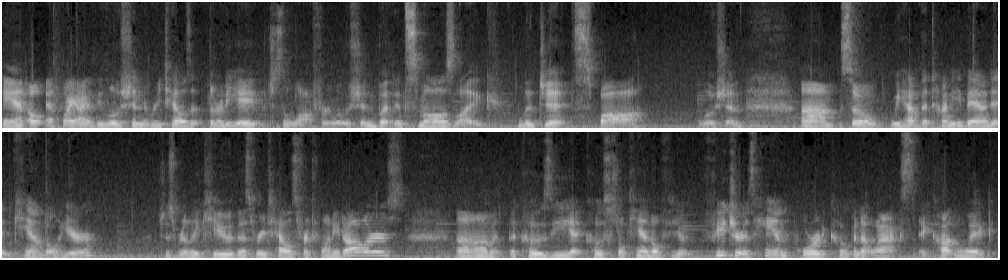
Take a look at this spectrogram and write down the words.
And oh, FYI, the lotion retails at 38, which is a lot for lotion, but it smells like legit spa lotion. Um, so we have the Tiny Bandit candle here, which is really cute. This retails for $20. Um, the Cozy at Coastal Candle fe features hand-poured coconut wax, a cotton wick,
